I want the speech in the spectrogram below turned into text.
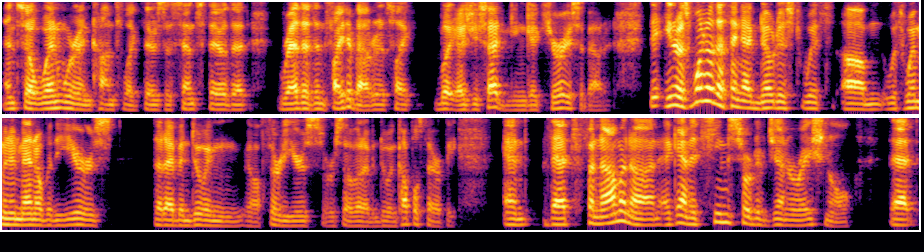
And so when we're in conflict, there's a sense there that rather than fight about it, it's like, well, as you said, you can get curious about it. You know, it's one other thing I've noticed with um, with women and men over the years that I've been doing, you know, 30 years or so that I've been doing couples therapy. And that phenomenon, again, it seems sort of generational that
